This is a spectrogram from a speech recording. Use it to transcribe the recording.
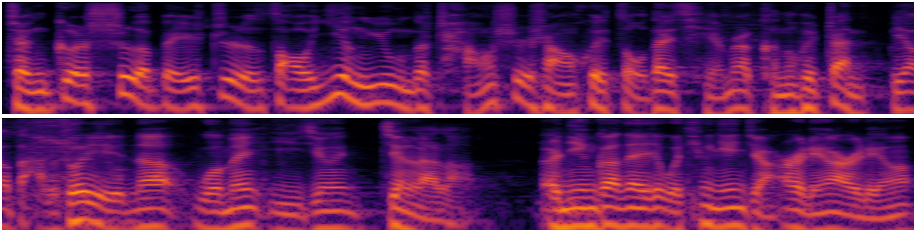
整个设备制造应用的尝试上会走在前面，可能会占比较大的。所以呢，我们已经进来了，呃，您刚才我听您讲二零二零，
